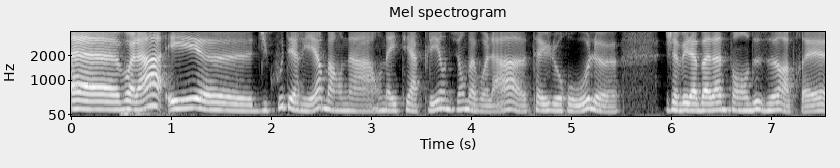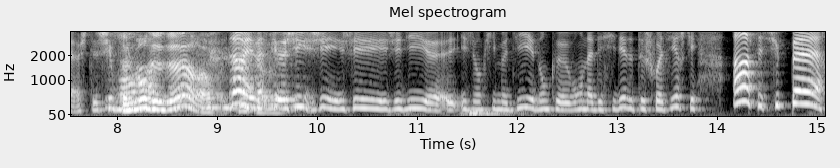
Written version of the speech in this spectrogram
Euh, voilà, et euh, du coup, derrière, bah, on, a, on a été appelé en disant bah voilà, tu as eu le rôle. J'avais la banane pendant deux heures après. J'étais chez moi. Seulement deux heures Non, mais parce que j'ai dit, donc il me dit, et donc on a décidé de te choisir. Je dis ah, c'est super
